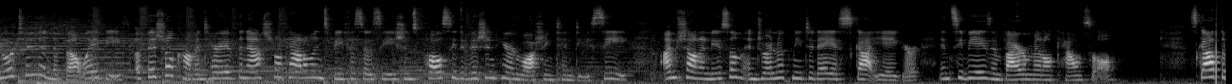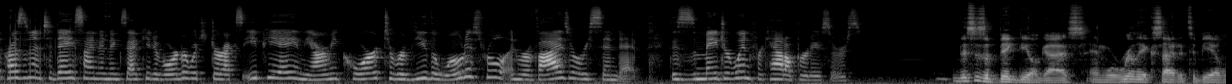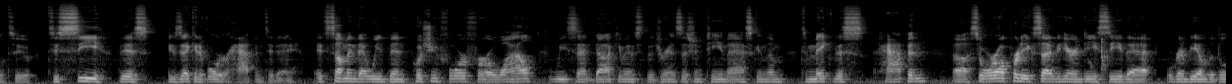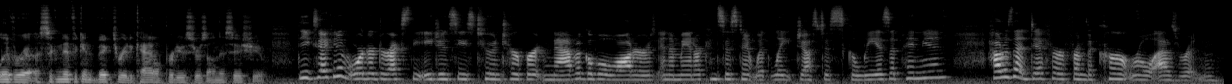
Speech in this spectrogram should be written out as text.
You're tuned into Beltway Beef, official commentary of the National Cattlemen's Beef Association's policy division here in Washington, D.C. I'm Shauna Newsom, and joined with me today is Scott Yager, NCBA's Environmental Counsel. Scott, the president today signed an executive order which directs EPA and the Army Corps to review the WOTUS rule and revise or rescind it. This is a major win for cattle producers this is a big deal, guys, and we're really excited to be able to to see this executive order happen today. It's something that we've been pushing for for a while. We sent documents to the transition team asking them to make this happen. Uh, so we're all pretty excited here in DC that we're going to be able to deliver a significant victory to cattle producers on this issue. The executive order directs the agencies to interpret navigable waters in a manner consistent with late Justice Scalia's opinion. How does that differ from the current rule as written?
